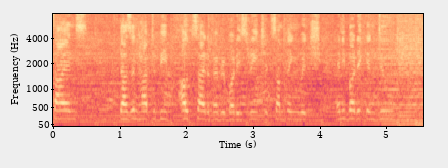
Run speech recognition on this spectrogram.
Science doesn't have to be outside of everybody's reach. It's something which anybody can do.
